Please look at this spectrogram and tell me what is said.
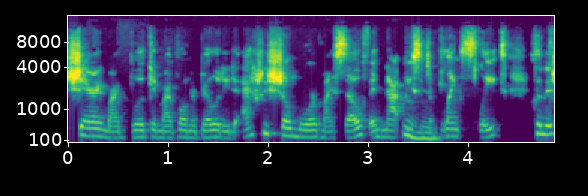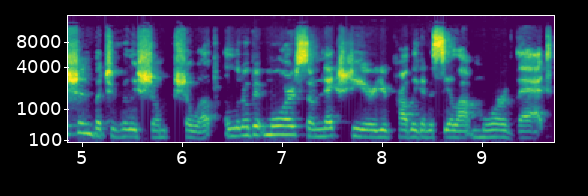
sharing my book and my vulnerability to actually show more of myself and not be such a blank slate clinician, but to really show show up a little bit more. So next year, you're probably going to see a lot more of that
